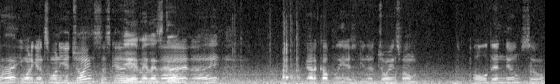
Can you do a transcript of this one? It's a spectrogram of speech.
all right, you want to get into one of your joints? That's good. Yeah, man, let's do All it. all right. Got a couple of your, you know joints from old and new, so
